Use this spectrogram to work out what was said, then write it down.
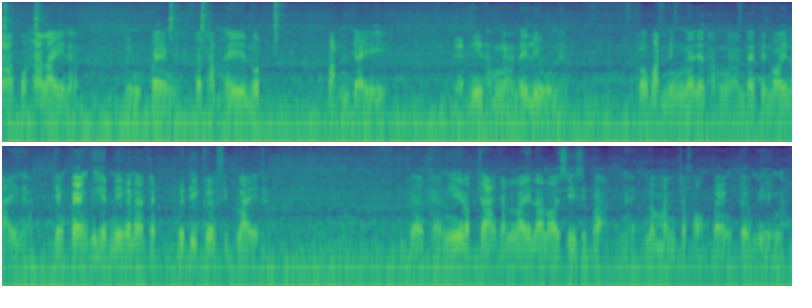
มากกว่าห้าไร่นะครับหนึ่งแปลงนะก็ทำให้รถปั่นใหญ่ แบบนี้ทำงานได้เร็วนะครับ ก็วันหนึ่งน่าจะทำงานได้เป็นร้อยไร่นะครับ อย่างแปลงที่เห็นนี้ก็น่าจะพื้นที่เกินสิบไร่นะครับ ก็แถวนี้รับจ้างกันไร่ละร้อยสี่สิบาทนะครับน้ำมันเจ้าของแปลงเติมเองเนาะ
